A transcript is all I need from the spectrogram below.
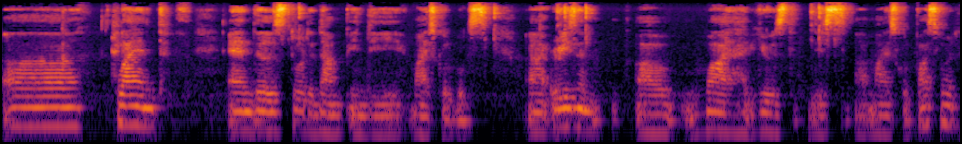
uh, client and uh, store the dump in the MySQL books. Uh, reason uh, why I have used this uh, MySQL password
